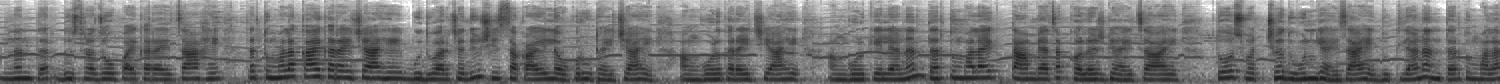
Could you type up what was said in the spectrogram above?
नंतर दुसरा जो उपाय करायचा आहे तर तुम्हाला काय करायचे आहे? बुधवारच्या दिवशी सकाळी लवकर उठायचे आहे आंघोळ करायची आहे. आंघोळ केल्यानंतर तुम्हाला एक तांब्याचा कलश घ्यायचा आहे. तो स्वच्छ धुवून घ्यायचा आहे. धुतल्यानंतर तुम्हाला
